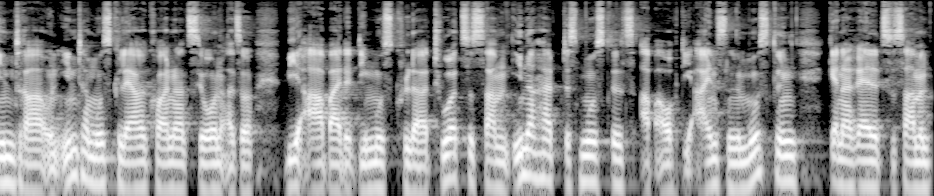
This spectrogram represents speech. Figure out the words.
intra- und intermuskuläre Koordination, also wie arbeitet die Muskulatur zusammen innerhalb des Muskels, aber auch die einzelnen Muskeln generell zusammen.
